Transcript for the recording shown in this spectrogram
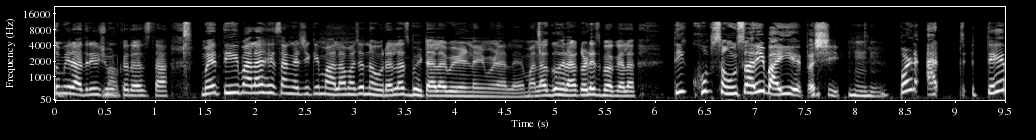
तुम्ही रात्री शूट करत असता. मग ती मला हे सांगायची की मला माझ्या नवऱ्यालाच भेटायला वेळ नाही मिळालाय. मला घराकडेच बघायला ती खूप संसारी बाई आहे तशी. पण ते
